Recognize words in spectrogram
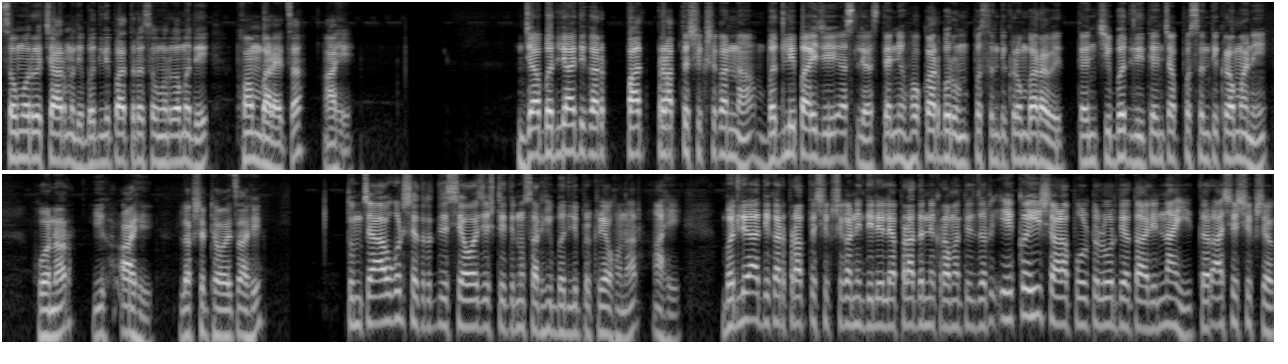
संवर्ग चारमध्ये बदली पात्र संवर्गामध्ये फॉर्म भरायचा आहे. ज्या बदली अधिकार पात प्राप्त शिक्षकांना बदली पाहिजे असल्यास त्यांनी होकार भरून पसंतीक्रम भरावेत. त्यांची बदली त्यांच्या पसंतीक्रमाने होणार आहे. लक्षात ठेवायचं आहे. तुमच्या अवघड क्षेत्रातील सेवा ज्येष्ठतेनुसार ही बदली प्रक्रिया होणार आहे. बदली अधिकार प्राप्त शिक्षकांनी दिलेल्या प्राधान्यक्रमातील जर एकही शाळा पोर्टलवर देता आली नाही तर असे शिक्षक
